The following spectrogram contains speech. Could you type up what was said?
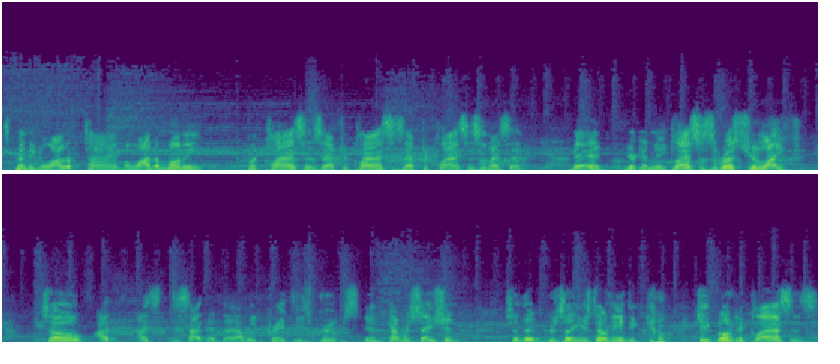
spending a lot of time, a lot of money for classes after classes after classes. And I said, man, you're going to need classes the rest of your life. So I, I decided that I would create these groups in conversation so that Brazilians don't need to go, keep going to classes.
